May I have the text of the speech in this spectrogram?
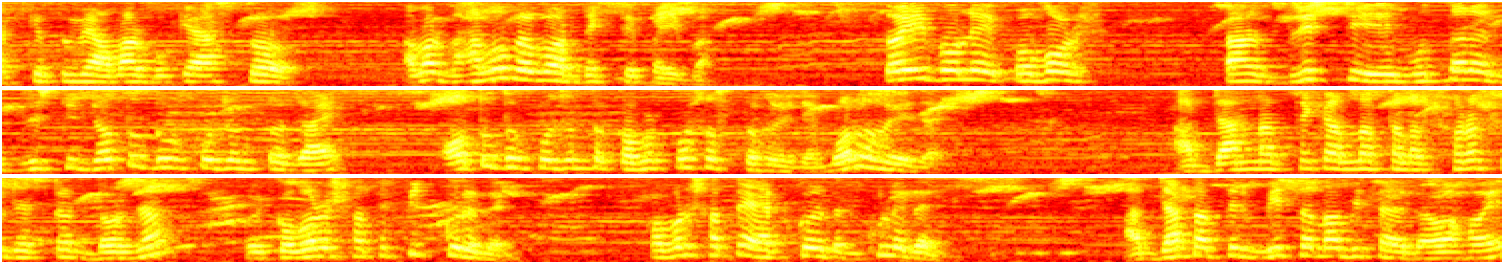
আজকে তুমি আমার বুকে আসছো, আমার ভালো ব্যবহার দেখতে পাইবা। তো এই বলে কবর, তার দৃষ্টি, এই মুদ্রার দৃষ্টি যত দূর পর্যন্ত যায়, অত দূর পর্যন্ত কবর প্রশস্ত হয়ে যায়, বড় হয়ে যায়। আর জান্নাত থেকে আল্লাহ তালা সরাসরি একটা দরজা ওই কবরের সাথে ফিট করে দেন, কবরের সাথে অ্যাড করে দেন, খুলে দেন। আর জান্নাতের বিছানা বিছায় দেওয়া হয়,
